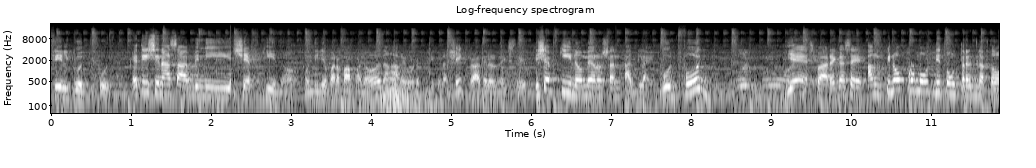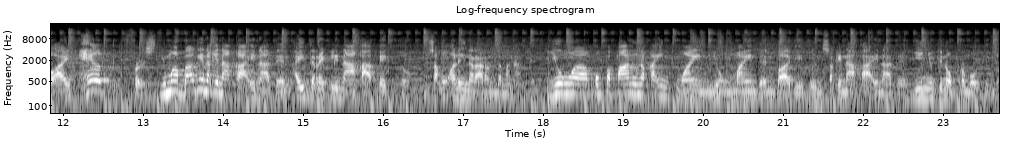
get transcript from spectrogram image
feel good food. Ito yung sinasabi ni Chef Kino, kung hindi niyo para papanood ang aking unang pelikula, Shake, Rattle, and Extreme. Si Chef Kino, meron siyang tagline, Good food, Good mood. Yes, pare. Kasi ang pinopromote nitong trend na to ay health first. Yung mga bagay na kinakain natin ay directly nakaka-apekto sa kung ano yung nararamdaman natin. Yung ah, kung paano naka-entwine yung mind and body dun sa kinakain natin, yun yung pinopromote nito.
